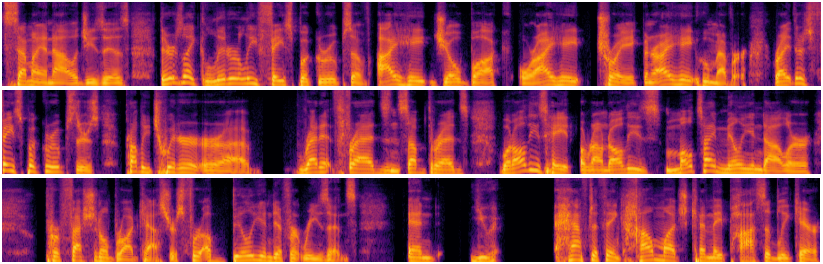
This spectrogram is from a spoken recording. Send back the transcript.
semi analogies is there's like literally Facebook groups of I hate Joe Buck or I hate Troy Aikman or I hate whomever, right? There's Facebook groups, there's probably Twitter or uh, Reddit threads and sub threads, what all these hate around all these multi million dollar professional broadcasters for a billion different reasons. And you have to think how much can they possibly care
